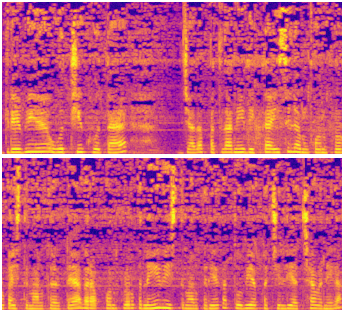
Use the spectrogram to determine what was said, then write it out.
ग्रेवी है वो ठीक होता है, ज़्यादा पतला नहीं दिखता है इसीलिए हम कॉर्नफ्लोर का इस्तेमाल करते हैं। अगर आप कॉर्नफ्लोर का नहीं भी इस्तेमाल करिएगा तो भी आपका चिल्ली अच्छा बनेगा,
